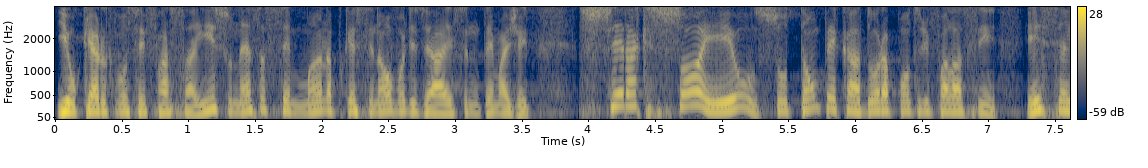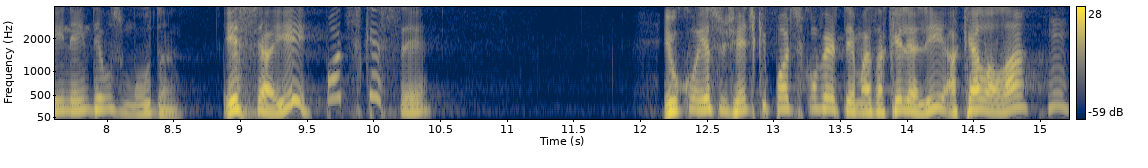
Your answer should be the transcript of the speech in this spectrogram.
E eu quero que você faça isso nessa semana, porque senão eu vou dizer, ah, esse não tem mais jeito. Será que só eu sou tão pecador a ponto de falar assim, esse aí nem Deus muda? Esse aí, pode esquecer. Eu conheço gente que pode se converter, mas aquele ali, aquela lá, hum,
